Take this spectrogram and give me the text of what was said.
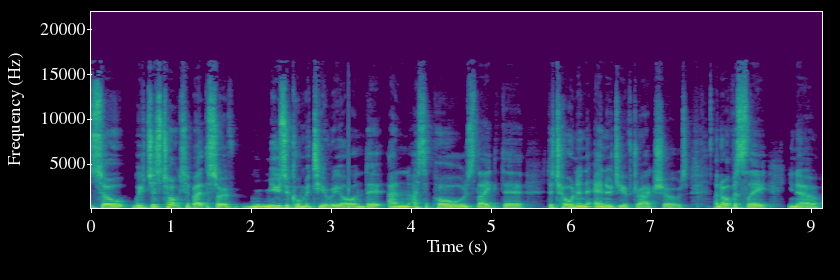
so we've just talked about the sort of musical material and the, and I suppose like the the tone and energy of drag shows, and obviously, you know.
